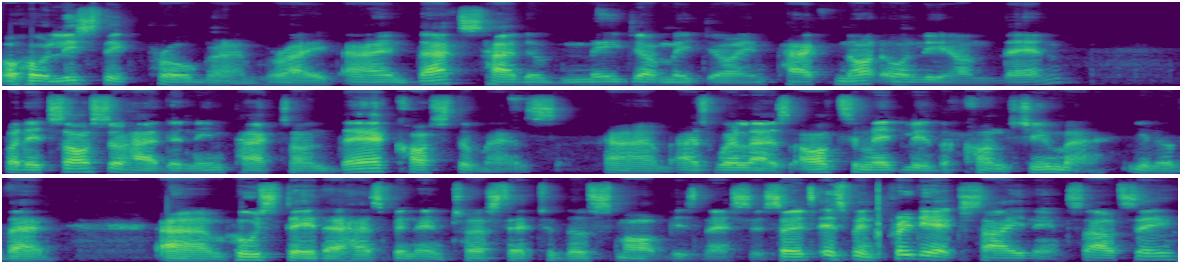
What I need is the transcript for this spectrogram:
a holistic program right? And that's had a major major impact not only on them but it's also had an impact on their customers um, as well as ultimately the consumer you know that um, whose data has been entrusted to those small businesses. So it's, it's been pretty exciting. So i'd say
